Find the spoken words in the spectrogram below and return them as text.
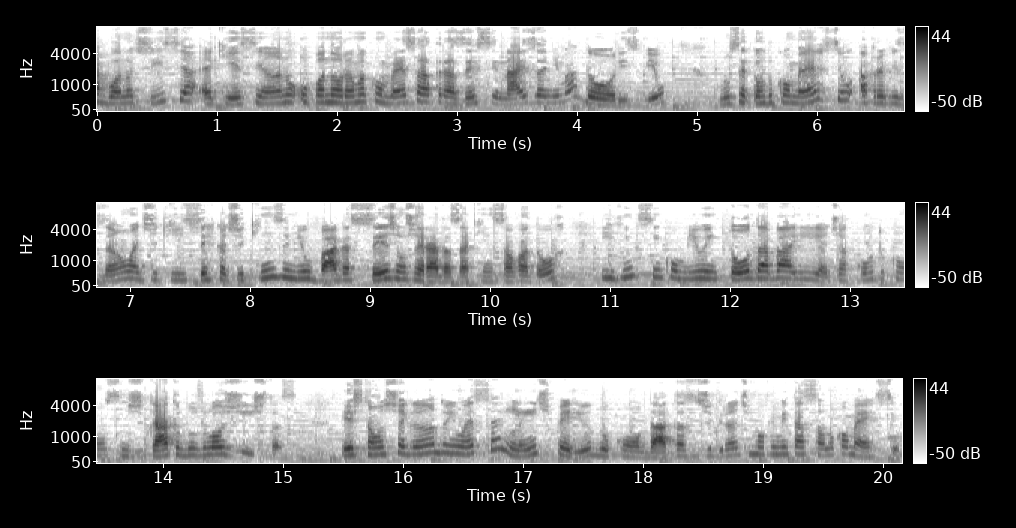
A boa notícia é que esse ano o panorama começa a trazer sinais animadores, viu? No setor do comércio, a previsão é de que cerca de 15 mil vagas sejam geradas aqui em Salvador e 25 mil em toda a Bahia, de acordo com o Sindicato dos Lojistas. Estamos chegando em um excelente período com datas de grande movimentação no comércio,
